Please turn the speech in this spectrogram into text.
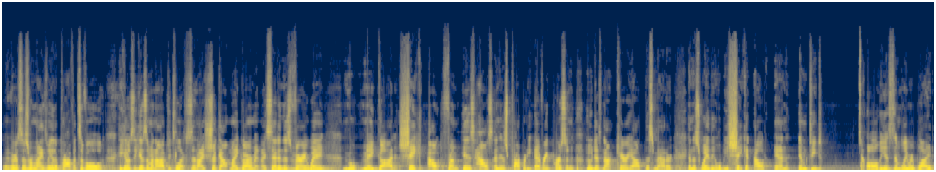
This reminds me of the prophets of old. He goes, he gives them an object lesson. I shook out my garment. I said, in this very way, may God shake out from his house and his property every person who does not carry out this matter. In this way, they will be shaken out and emptied. All the assembly replied,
